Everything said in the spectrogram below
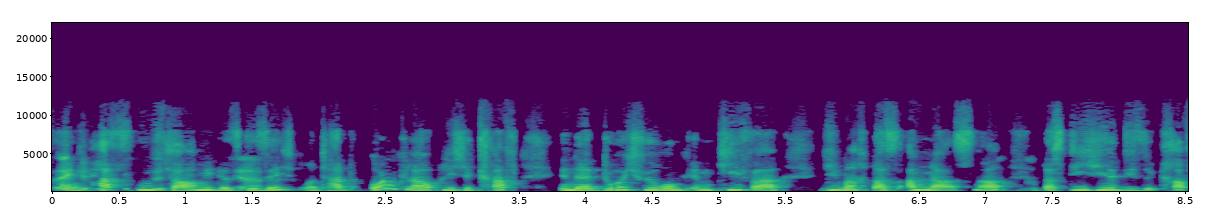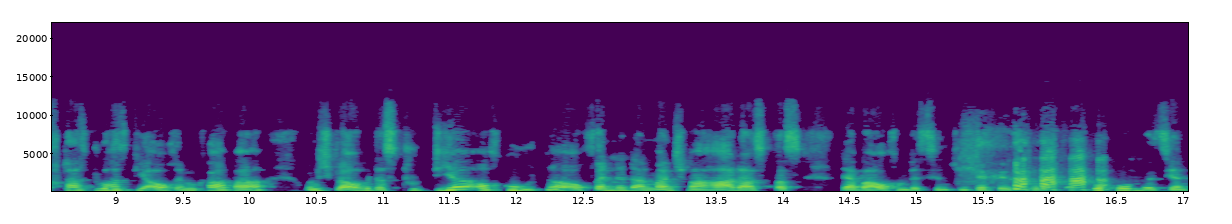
ein kastenförmiges Gesicht. Ja. Gesicht und hat unglaubliche Kraft in der Durchführung im Kiefer. Die macht das anders, ne? Mhm. Dass die hier diese Kraft hast. Du hast die auch im Körper. Und ich glaube, das tut dir auch gut, ne? Auch wenn du dann manchmal haderst, dass der Bauch ein bisschen zu dick ist oder der Popo ein bisschen.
